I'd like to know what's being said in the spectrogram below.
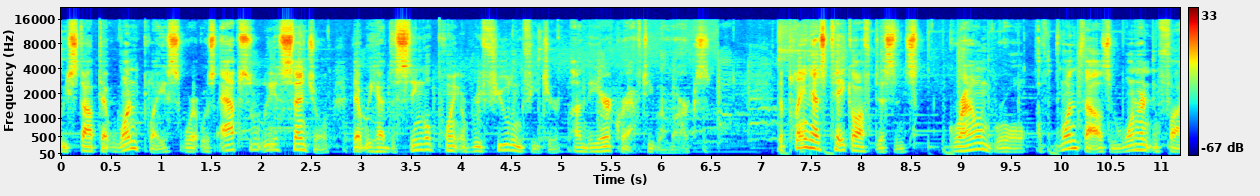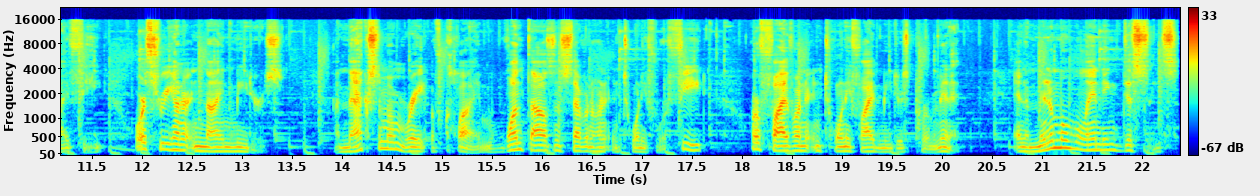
we stopped at one place where it was absolutely essential that we had the single point of refueling feature on the aircraft, he remarks. The plane has takeoff distance ground roll of 1,105 feet or 309 meters, a maximum rate of climb of 1,724 feet or 525 meters per minute, and a minimum landing distance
